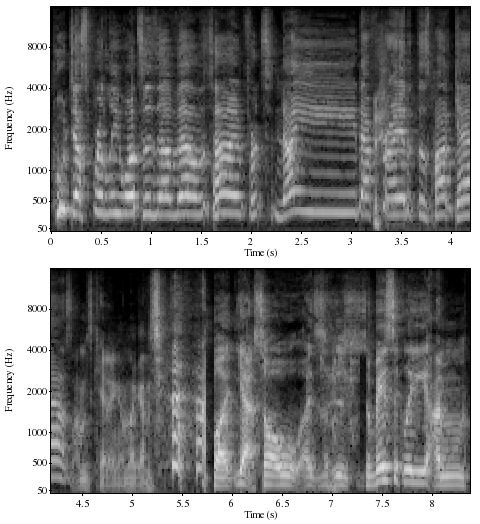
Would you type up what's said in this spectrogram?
who desperately wants a Valentine for tonight after I edit this podcast? I'm just kidding. I'm not gonna. but yeah, so, so basically, I'm,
